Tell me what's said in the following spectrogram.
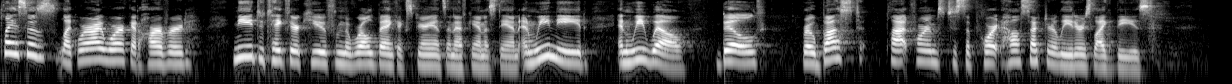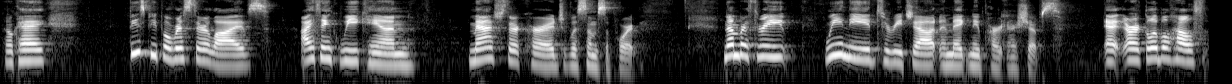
places like where I work at Harvard need to take their cue from the World Bank experience in Afghanistan, and we need, and we will, build robust platforms to support health sector leaders like these. Okay? These people risk their lives. I think we can match their courage with some support. Number three, we need to reach out and make new partnerships. At our Global Health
